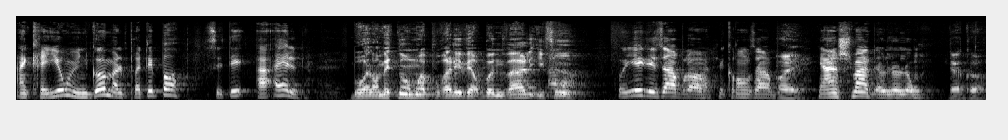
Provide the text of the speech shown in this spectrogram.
un crayon, une gomme, elle ne prêtait pas. C'était à elle. Bon, alors maintenant, moi, pour aller vers Bonneval, il faut... Ah. vous voyez les arbres, là, les grands arbres Il y a un chemin le long. D'accord.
